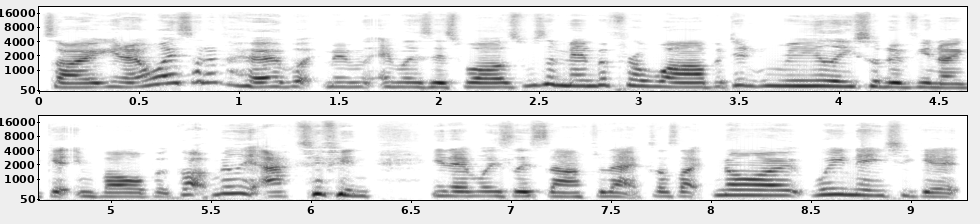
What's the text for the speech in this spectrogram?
So you know, always sort of heard what Emily's list was. Was a member for a while, but didn't really sort of you know get involved. But got really active in in Emily's list after that because I was like, no, we need to get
